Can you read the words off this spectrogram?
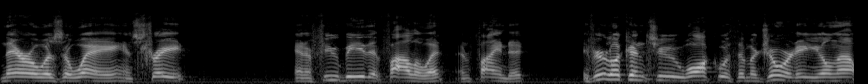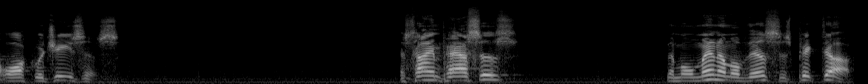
narrow is the way and straight, and a few be that follow it and find it. If you're looking to walk with the majority, you'll not walk with Jesus. As time passes, the momentum of this is picked up.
